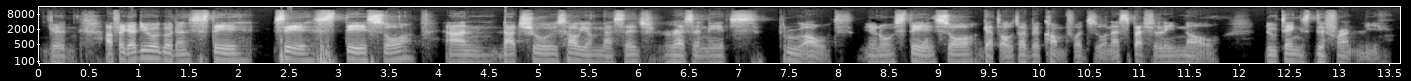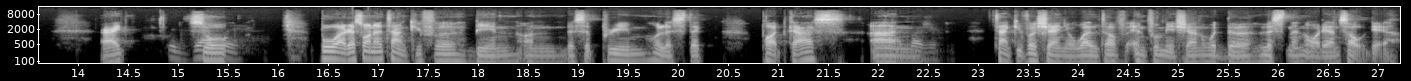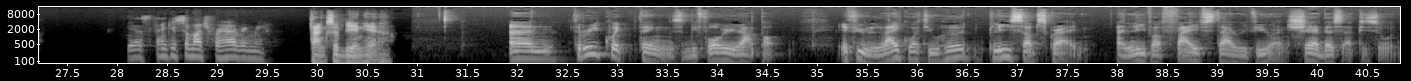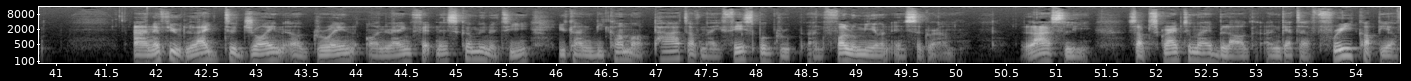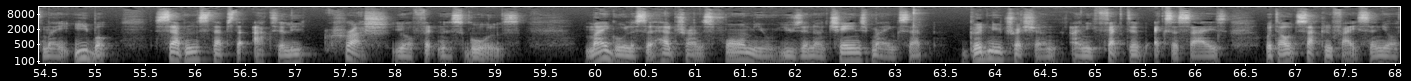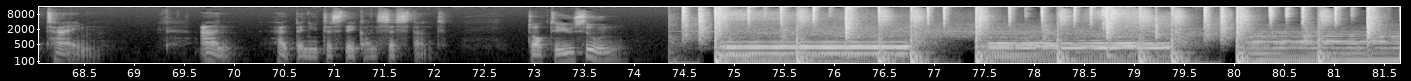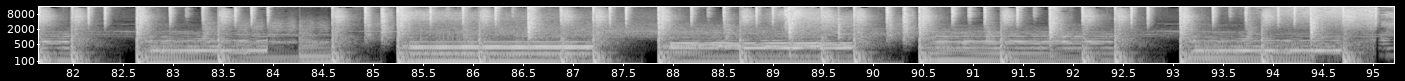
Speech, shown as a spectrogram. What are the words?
Good. I figured you were going to stay, say, stay sore, and that shows how your message resonates throughout. You know, stay sore, get out of your comfort zone, especially now. Do things differently right? Exactly. So, Bo, I just want to thank you for being on the Supreme Holistic podcast. And thank you for sharing your wealth of information with the listening audience out there. Yes, thank you so much for having me. Thanks for being here. And three quick things before we wrap up. If you like what you heard, please subscribe and leave a five star review and share this episode. And if you'd like to join a growing online fitness community, you can become a part of my Facebook group and follow me on Instagram. Lastly, subscribe to my blog and get a free copy of my ebook, Seven Steps to Actually Crush Your Fitness Goals. My goal is to help transform you using a changed mindset, good nutrition, and effective exercise without sacrificing your time and helping you to stay consistent. Talk to you soon.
